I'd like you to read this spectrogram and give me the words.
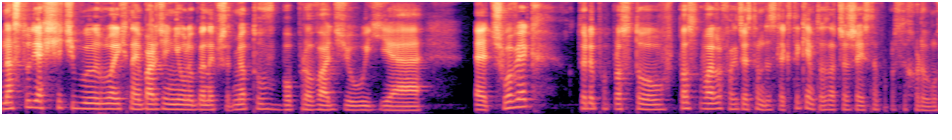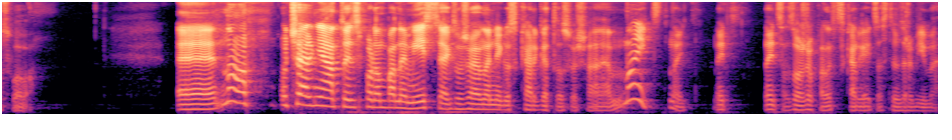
Na studiach sieci były moich najbardziej nieulubionych przedmiotów, bo prowadził je e, człowiek, który po prostu uważał fakt, że jestem dyslektykiem, to znaczy, że jestem po prostu chory umysłowo. E, no, uczelnia to jest porąbane miejsce, jak złożyłem na niego skargę, to usłyszałem, no i, no i, no i, no i co, złożył pan skargę i co z tym zrobimy.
